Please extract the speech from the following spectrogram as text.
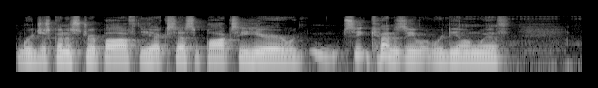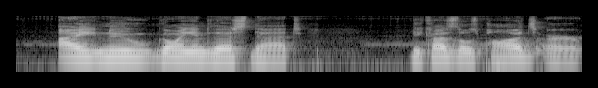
we're just going to strip off the excess epoxy here. We see kind of see what we're dealing with. I knew going into this that because those pods are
